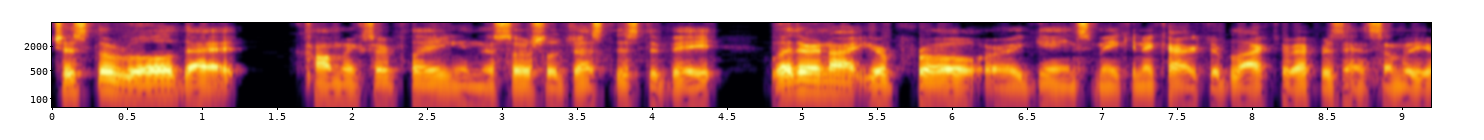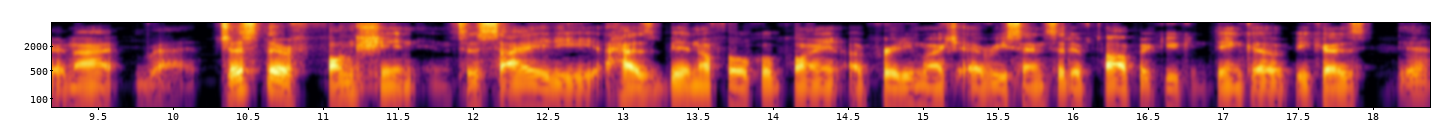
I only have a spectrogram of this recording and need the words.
just the role that comics are playing in the social justice debate, whether or not you're pro or against making a character black to represent somebody or not, right just their function society has been a focal point of pretty much every sensitive topic you can think of because yeah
